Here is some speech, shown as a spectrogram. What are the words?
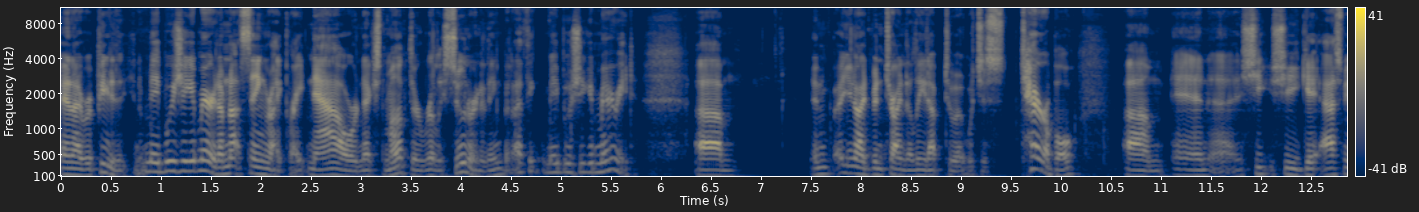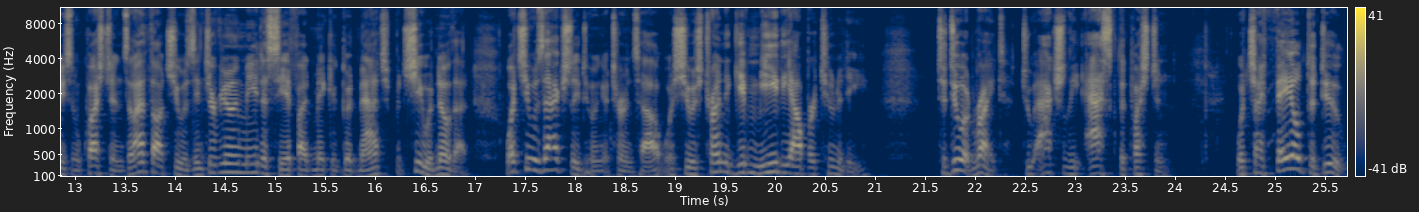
And I repeated it. You know, maybe we should get married. I'm not saying like right now or next month or really soon or anything, but I think maybe we should get married. Um, and you know, I'd been trying to lead up to it, which is terrible um, and uh, she she asked me some questions, and I thought she was interviewing me to see if I'd make a good match, but she would know that. What she was actually doing, it turns out, was she was trying to give me the opportunity to do it right, to actually ask the question, which I failed to do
